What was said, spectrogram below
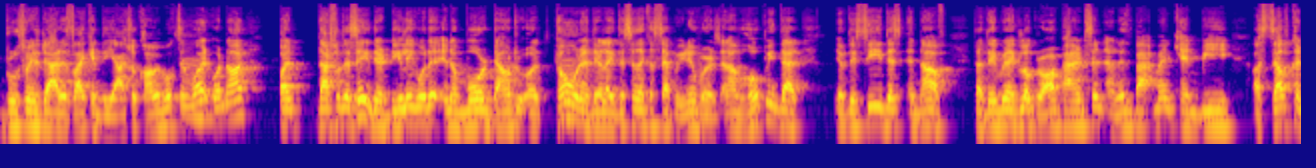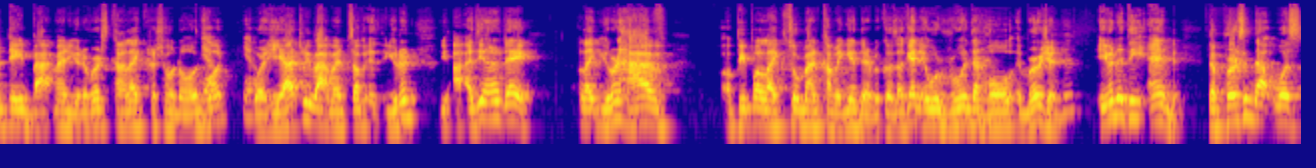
Bruce Wayne's dad is like in the actual comic books and what whatnot. But that's what they're saying. They're dealing with it in a more down to earth tone, and they're like, this is like a separate universe. And I'm hoping that if they see this enough, that they'll be like, look, Robert Pattinson and his Batman can be a self-contained Batman universe, kind of like Christopher Nolan's Yeah, one, yeah. where he had to be Batman. Stuff you didn't. At the end of the day, like you don't have uh, people like Superman coming in there because again, it would ruin that Mhm. whole immersion. Mhm. Even at the end, the person that was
